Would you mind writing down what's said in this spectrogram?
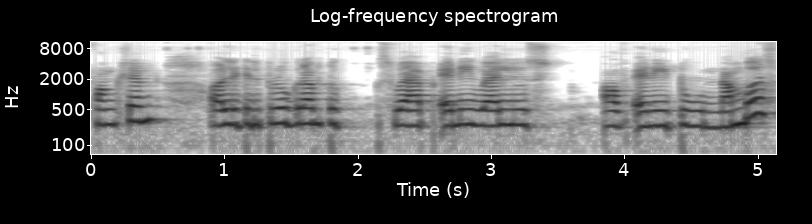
function or little program to swap any values of any two numbers.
